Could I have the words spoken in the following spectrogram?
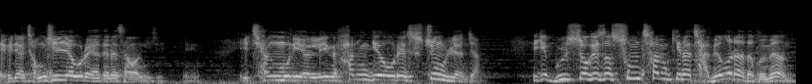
예, 그냥 정실력으로 해야 되는 상황이지. 예. 이 창문이 열린 한겨울의 수중 훈련장. 이게 물속에서 숨 참기나 자명을 하다 보면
